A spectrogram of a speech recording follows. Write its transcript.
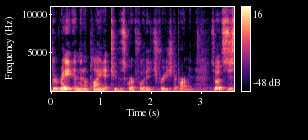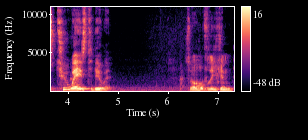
the rate and then applying it to the square footage for each department. So it's just two ways to do it. So hopefully you can,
